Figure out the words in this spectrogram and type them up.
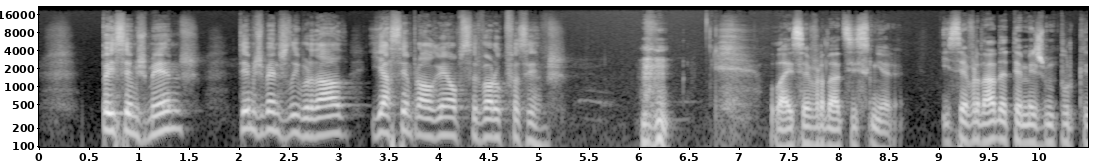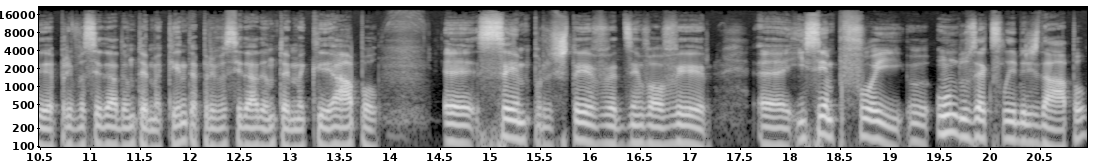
pensamos menos, temos menos liberdade e há sempre alguém a observar o que fazemos. Lá, isso é verdade, sim senhor. Isso é verdade até mesmo porque a privacidade é um tema quente, a privacidade é um tema que a Apple uh, sempre esteve a desenvolver uh, e sempre foi uh, um dos ex-libris da Apple,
